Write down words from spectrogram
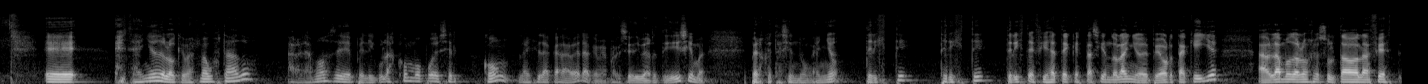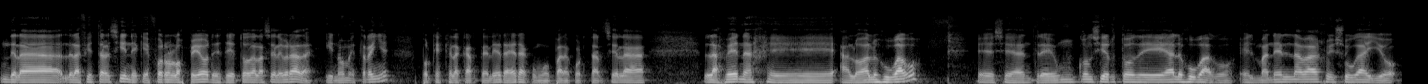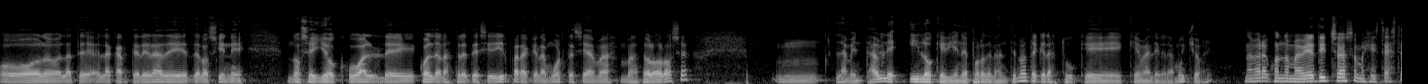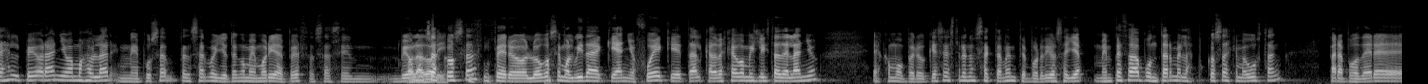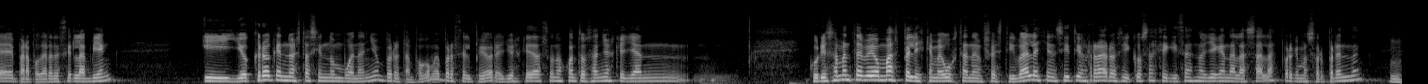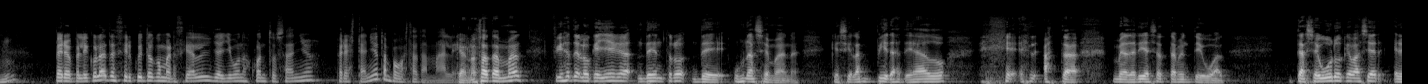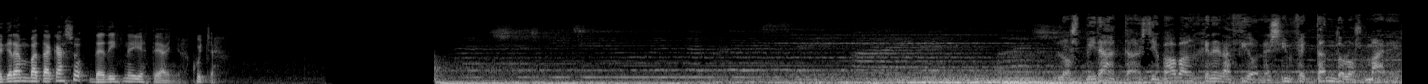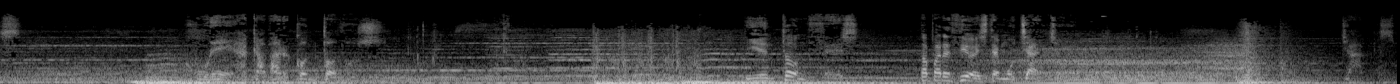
Eh, este año de lo que más me ha gustado, hablamos de películas como puede ser Con La Isla Calavera, que me parece divertidísima, pero es que está siendo un año triste, triste, triste. Fíjate que está siendo el año de peor taquilla. Hablamos de los resultados de la fiesta, de la, fiesta del cine, que fueron los peores de todas las celebradas, y no me extraña, porque es que la cartelera era como para cortarse la- las venas eh, a los Alex Ubagos. Eh, o sea, entre un concierto de Alex Ubago, el Manel Navarro y su gallo, o la, la cartelera de, de los cines, no sé yo cuál de, cuál de las tres decidir para que la muerte sea más, más dolorosa. Mm, lamentable. Y lo que viene por delante, no te creas tú que, que me alegra mucho. ¿eh? No, pero cuando me habías dicho eso, me dijiste, este es el peor año, vamos a hablar. Y me puse a pensar, pues yo tengo memoria de pez, o sea, se- veo Hola, muchas Dori. cosas, pero luego se me olvida qué año fue, qué tal. Cada vez que hago mis listas del año, es como, pero ¿qué se estrenó exactamente? Por Dios, o sea, ya me he empezado a apuntarme las cosas que me gustan para poder, eh, para poder decirlas bien. Y yo creo que no está siendo un buen año, pero tampoco me parece el peor. ¿eh? Yo es que hace unos cuantos años que ya... han- Curiosamente veo más pelis que me gustan en festivales y en sitios raros y cosas que quizás no lleguen a las salas porque me sorprenden. Pero películas de circuito comercial ya llevo unos cuantos años, pero este año tampoco está tan mal. ¿eh? Que no está tan mal. Fíjate lo que llega dentro de una semana. Que si la han pirateado, hasta me daría exactamente igual. Te aseguro que va a ser el gran batacazo de Disney este año. Escucha. Los piratas llevaban generaciones infectando los mares. Juré acabar con todos. Y entonces apareció este muchacho.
